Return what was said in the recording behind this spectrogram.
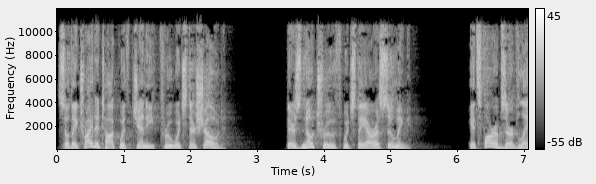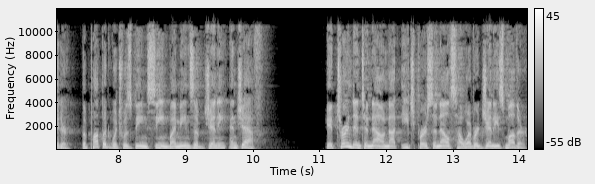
So they try to talk with Jenny through which they're showed. There's no truth which they are assuming. It's far observed later, the puppet which was being seen by means of Jenny and Jeff. It turned into now not each person else however Jenny's mother.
